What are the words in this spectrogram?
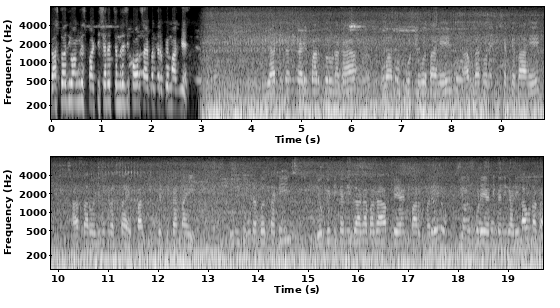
राष्ट्रवादी काँग्रेस पार्टी शरदचंद्रजी पवार साहेबांतर्फे मागणी आहे. या ठिकाणी गाडी पार्क करू नका. वाहतूक कोठी होत आहे अपघात होण्याची शक्यता आहे. हा सार्वजनिक रस्ता आहे पार्किंगचे ठिकाण नाही. तुम्ही तुमच्या बससाठी योग्य ठिकाणी जागा बघा पे अँड पार्कमध्ये इथून पुढे या ठिकाणी गाडी लावू नका.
